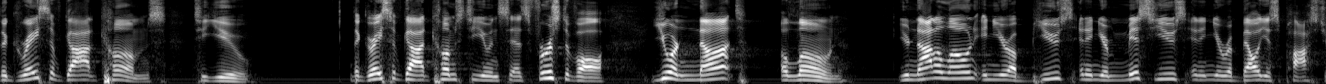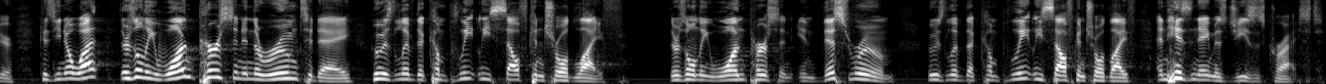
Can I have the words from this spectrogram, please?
the grace of God comes to you. The grace of God comes to you and says, first of all, you are not alone. You're not alone in your abuse and in your misuse and in your rebellious posture. Because you know what? There's only one person in the room today who has lived a completely self controlled life. There's only one person in this room who's lived a completely self controlled life, and his name is Jesus Christ.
